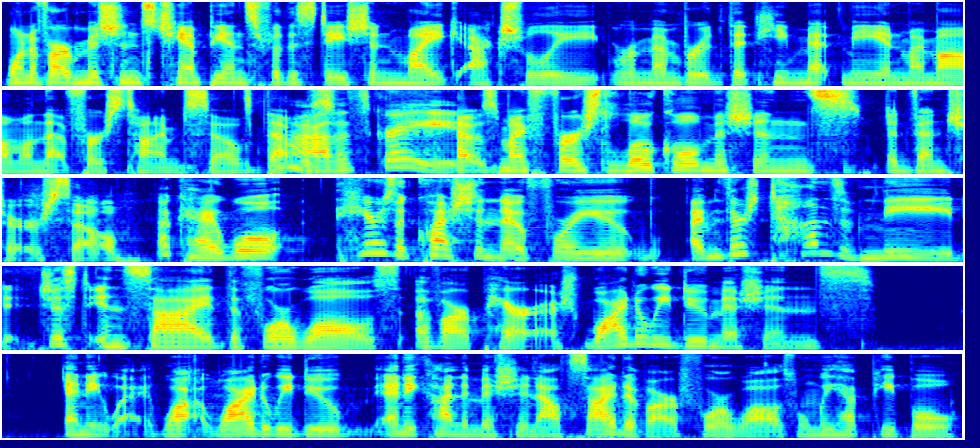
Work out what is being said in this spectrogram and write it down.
one of our missions champions for the station, Mike, actually remembered that he met me and my mom on that first time. So that Wow, was that's great. that was my first local missions adventure. So Okay, well, here's a question though for you. I mean, there's tons of need just inside the four walls of our parish. Why do we do missions anyway? Why why do we do any kind of mission outside of our four walls when we have people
